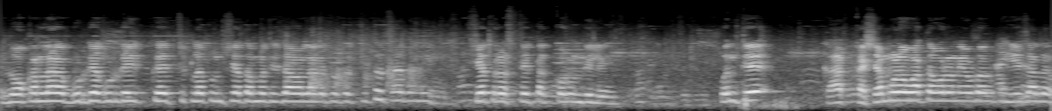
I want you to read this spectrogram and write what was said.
लोकांना गुडघ्या गुडघ्या इतक्या चिखलातून शेतामध्ये जावं लागत होतं तिथं साहेबांनी शेत रस्ते तक करून दिले. पण ते का कशामुळं वातावरण एवढं हे झालं?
